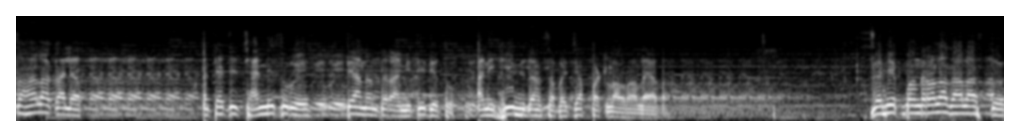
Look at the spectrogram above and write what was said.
सहा लाख आल्यात. आणि त्याची छाननी सुरू आहे त्यानंतर आम्ही ते देतो. आणि ही विधानसभेच्या पटलावर आलाय आता. जर हे पंधराला झालं असतं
